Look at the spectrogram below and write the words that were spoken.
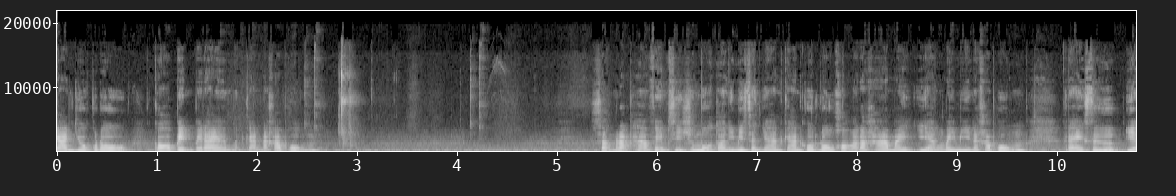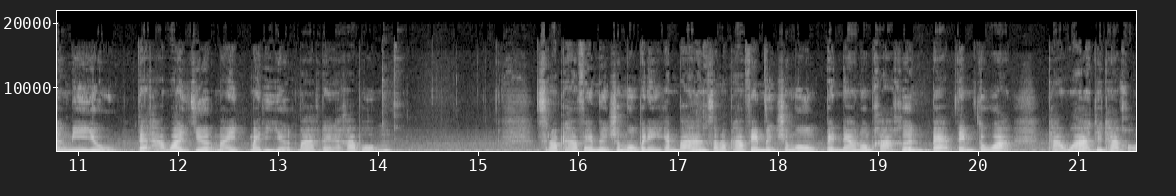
การยกโรก็เป็นไปได้เหมือนกันนะครับผม สำหรับ time frame 4 ชั่วโมงตอนนี้มีสัญญาณการกดลงของราคาไหมยังไม่มีนะครับผม แรงซื้อยังมีอยู่ แต่ถามว่าเยอะไหมไม่ได้เยอะมากเลยนะครับผมสำหรับ time frame 1ชั่วโมงเป็นยังไงกันบ้างสำหรับ time frame 1ชั่วโมงเป็นแนวโน้มขาขึ้นแบบเต็มตัว ถามว่าทิศทางของ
